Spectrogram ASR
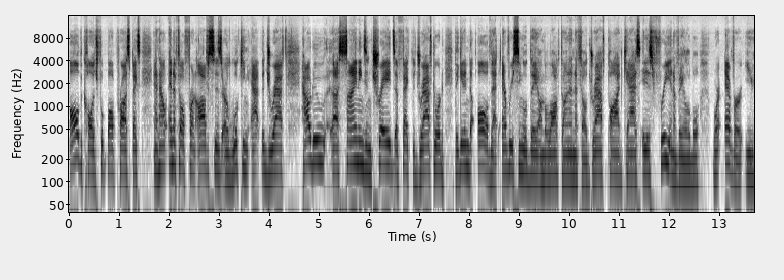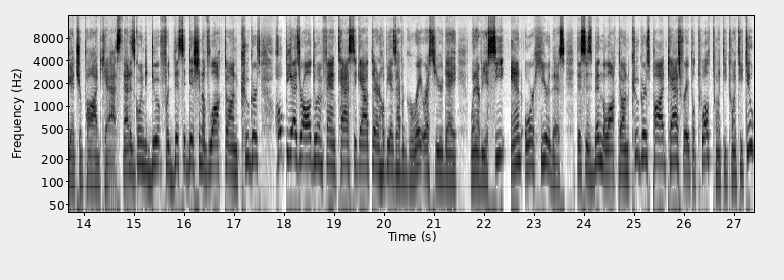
all the college football prospects and how NFL front offices are looking at the draft. How do uh, signings and trades affect the draft order? They get into all of that every single day on the Locked On NFL Draft podcast. It is free and available wherever wherever you get your podcast. That is going to do it for this edition of Locked On Cougars. Hope you guys are all doing fantastic out there and hope you guys have a great rest of your day whenever you see and or hear this. This has been the Locked On Cougars podcast for April 12th, 2022,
